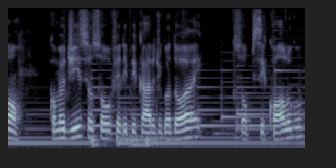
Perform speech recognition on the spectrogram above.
Bom, como eu disse, eu sou o Felipe Caro de Godoy, sou psicólogo,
